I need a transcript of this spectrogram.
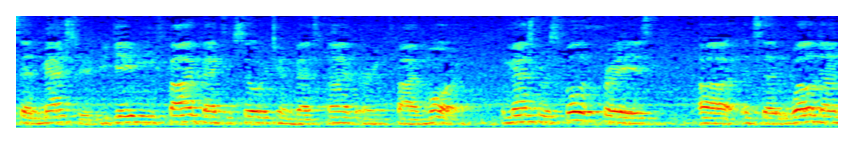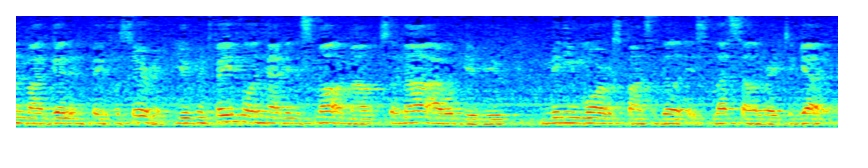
said, Master, you gave me five bags of silver to invest, and I have earned five more. The master was full of praise uh, and said, Well done, my good and faithful servant. You have been faithful in handling a small amount, so now I will give you many more responsibilities. Let's celebrate together.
